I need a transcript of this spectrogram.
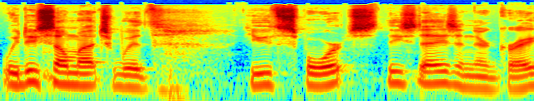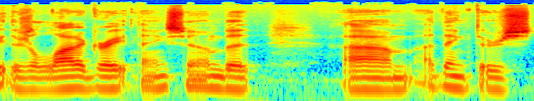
we do so much with youth sports these days, and they're great. There's a lot of great things to them, but um, I think there's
